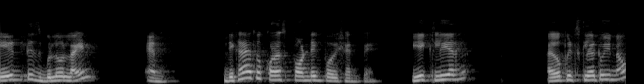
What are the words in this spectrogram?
eight is below line M दिख रहा है तो कॉरेस्पॉन्डिंग पोजिशन पे। ये क्लियर है? I hope it's clear to you now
